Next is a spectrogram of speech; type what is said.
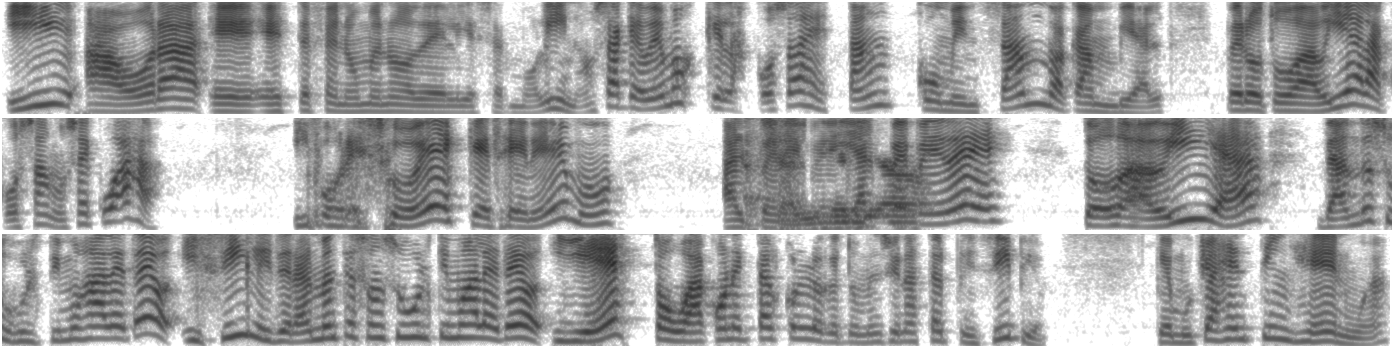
y ahora eh, este fenómeno de Eliezer Molina. O sea que vemos que las cosas están comenzando a cambiar, pero todavía la cosa no se cuaja. Y por eso es que tenemos al PNP y al PPD todavía dando sus últimos aleteos. Y sí, literalmente son sus últimos aleteos. Y esto va a conectar con lo que tú mencionaste al principio, que mucha gente ingenua,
